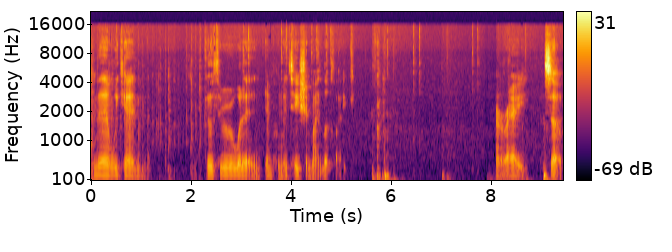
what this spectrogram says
and then we can go through what an implementation might look like. All right, so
